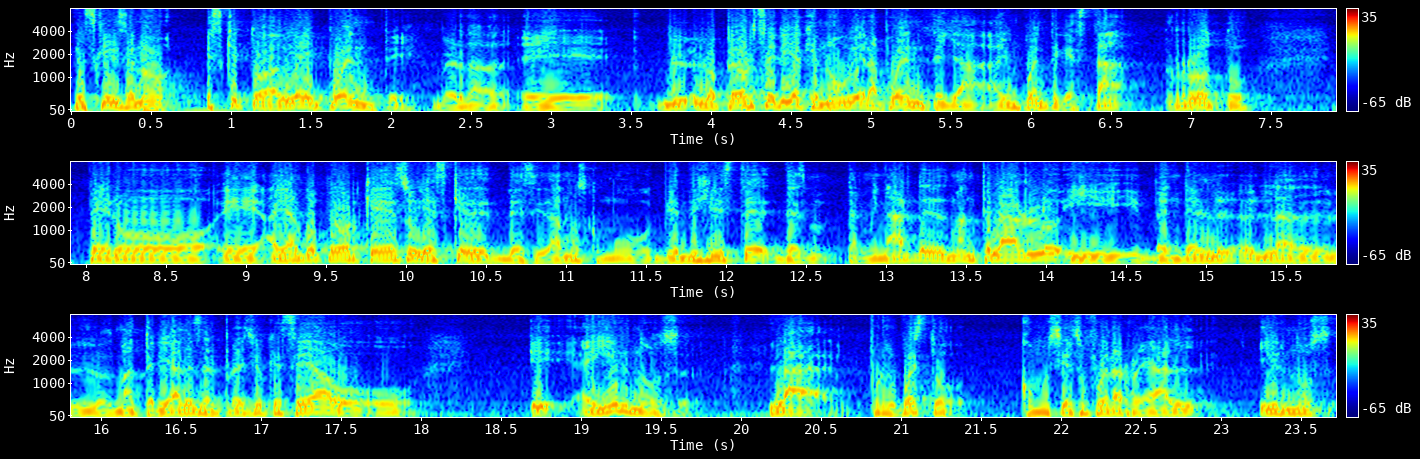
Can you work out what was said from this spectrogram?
es que dice, no, es que todavía hay puente, ¿verdad? Eh, lo peor sería que no hubiera puente ya, hay un puente que está roto, pero eh, hay algo peor que eso y es que decidamos, como bien dijiste, terminar de desmantelarlo y, vender los materiales al precio que sea o, e, e, irnos. La, por supuesto, como si eso fuera real, irnos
